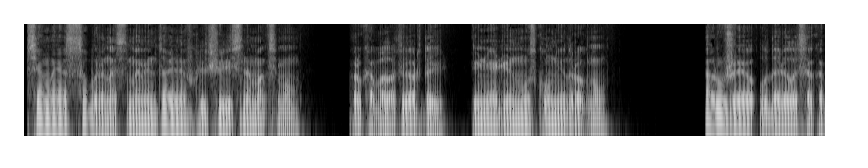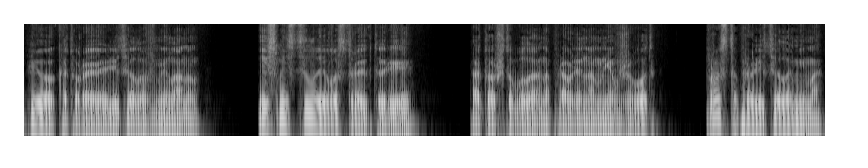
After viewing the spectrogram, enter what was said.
вся моя собранность моментально включились на максимум. Рука была твердой, и ни один мускул не дрогнул. Оружие ударилось о копье, которое летело в Милану, и сместила его с траектории, а то, что было направлено мне в живот, просто пролетело мимо.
